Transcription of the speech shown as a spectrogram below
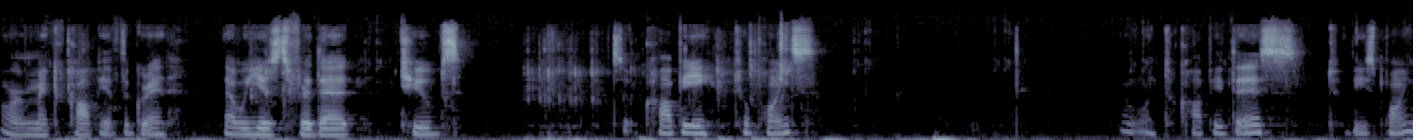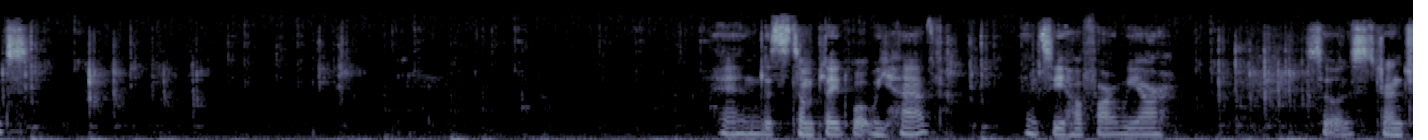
or make a copy of the grid that we used for the tubes. So copy to points. I want to copy this these points and let's template what we have and see how far we are so let's trans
